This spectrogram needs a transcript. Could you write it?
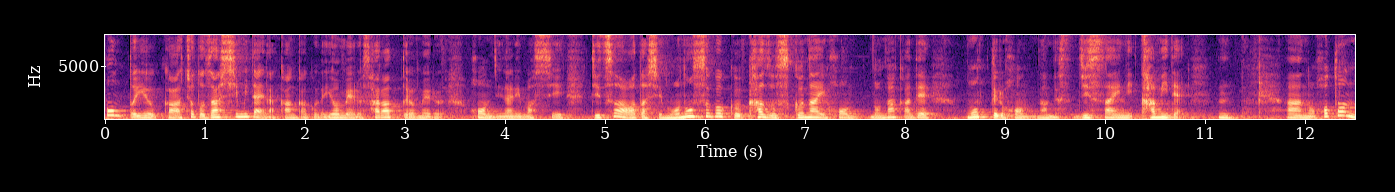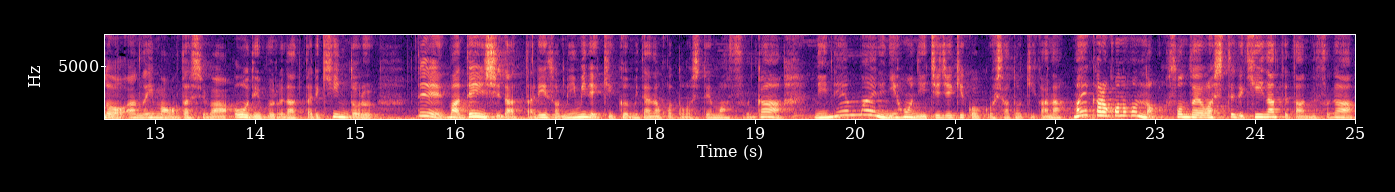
本というかちょっと雑誌みたいな感覚で読めるさらっと読める本になりますし実は私ものすごく数少ない本の中で持ってる本なんです。実際に紙で、うん、あのほとんどあの今私は Audible だったり Kindle で、まあ、電子だったりその耳で聞くみたいなことをしてますが2年前に日本に一時帰国した時かな。前からこの本の存在は知ってて気になってたんですが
